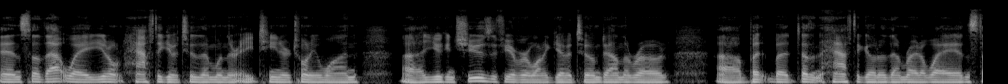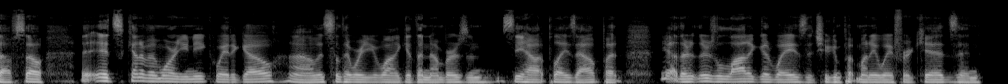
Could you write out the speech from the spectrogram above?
and so that way you don't have to give it to them when they're 18 or 21 uh, you can choose if you ever want to give it to them down the road uh, but but doesn't have to go to them right away and stuff. So it's kind of a more unique way to go. Um, it's something where you want to get the numbers and see how it plays out. But yeah, there, there's a lot of good ways that you can put money away for kids and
